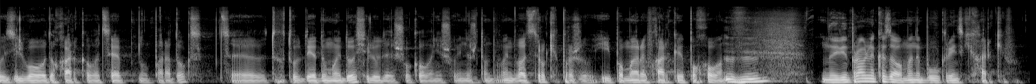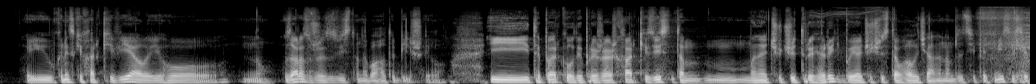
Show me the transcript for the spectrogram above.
зі Львова до Харкова. Це ну парадокс. Це хто я думаю, досі люди шоковані, що він вже там він 20 років прожив і помер в Харкові похований. Угу. Ну і він правильно казав: у мене був український Харків. І українських Харків є, але його ну зараз вже, звісно, набагато більше його. І тепер, коли ти приїжджаєш в Харків, звісно, там мене чуть-чуть тригерить, бо я чуть-чуть став галичанином за ці п'ять місяців.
